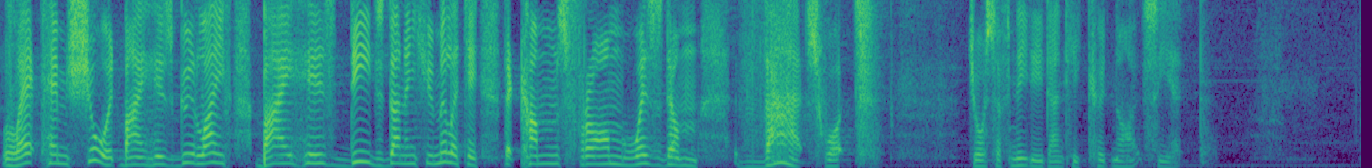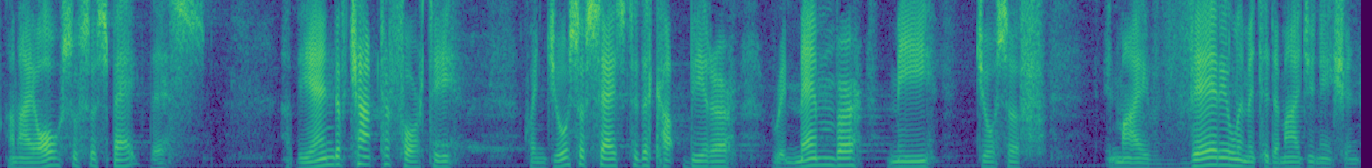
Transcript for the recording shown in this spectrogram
Let him show it by his good life, by his deeds done in humility that comes from wisdom. That's what Joseph needed, and he could not see it. And I also suspect this. At the end of chapter 40, when Joseph says to the cupbearer, Remember me, Joseph, in my very limited imagination,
